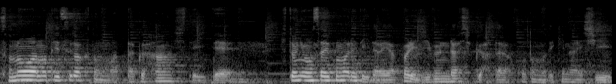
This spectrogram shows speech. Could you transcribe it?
そのあの哲学とも全く反していて人に抑え込まれていたらやっぱり自分らしく働くこともできないし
